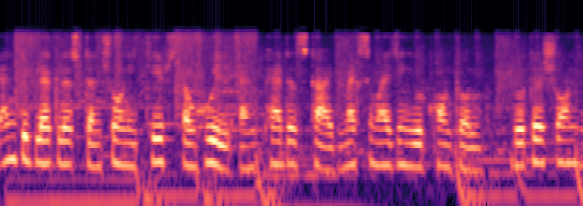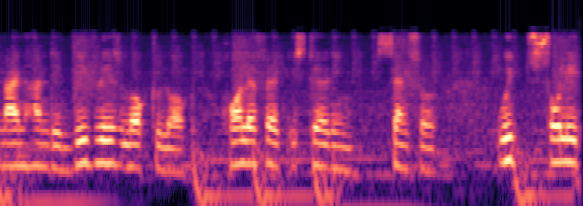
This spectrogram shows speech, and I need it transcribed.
Anti-backlash tensioning keeps the wheel and pedals tight, maximizing your control. Rotation 900 degrees lock to lock. Hall effect steering sensor with solid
